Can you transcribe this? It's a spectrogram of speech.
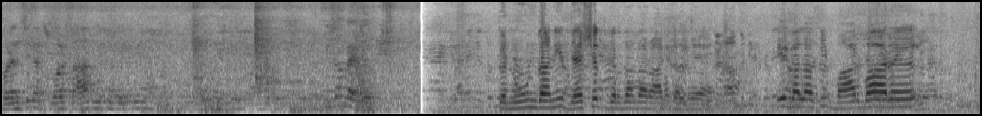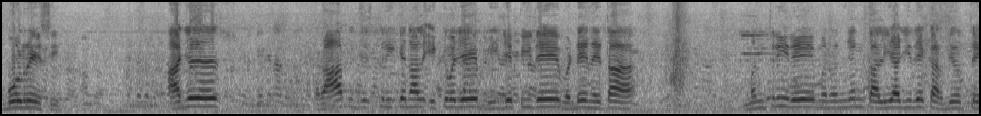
ਫੋਰੈਂਸਿਕ ਐਕਸਪਰਟ ਆਪ ਲਿਖ ਕੇ ਦੇਖਦੇ हैं ਕਾਨੂੰਨ ਦਾ ਨਹੀਂ ਦਹਿਸ਼ਤਗਰਦਾਂ ਦਾ ਰਾਜ ਚੱਲ ਰਿਹਾ ਹੈ। ਇਹ ਗੱਲ ਅਸੀਂ ਬਾਰ-ਬਾਰ ਬੋਲ ਰਹੇ ਸੀ। ਅੱਜ ਰਾਤ ਜਿਸ ਤਰੀਕੇ ਨਾਲ 1 ਵਜੇ ਬੀਜੇਪੀ ਦੇ ਵੱਡੇ ਨੇਤਾ ਮੰਤਰੀ ਰੇ ਮਨੋਰੰਜਨ ਕਾਲੀਆ ਜੀ ਦੇ ਘਰ ਦੇ ਉੱਤੇ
